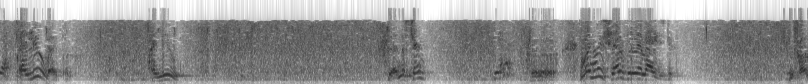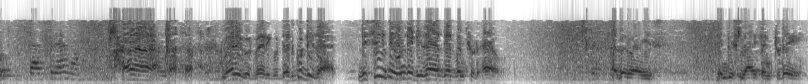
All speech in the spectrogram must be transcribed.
Yes. I live Bible. I live. You understand? Yes. Uh, One who is self-realized. You follow? That's what I want. Ah, very good, very good. That's good desire. This is the only desire that one should have. Otherwise, in this life and today,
